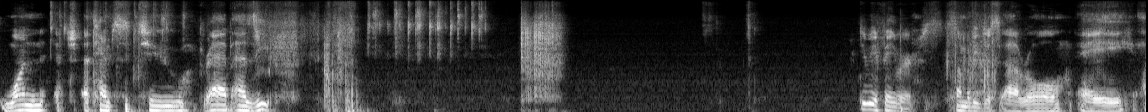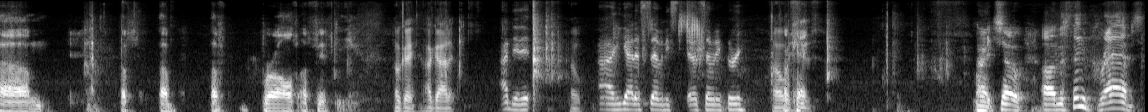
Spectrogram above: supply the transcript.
one att- attempts to grab Azif. Do me a favor. Somebody just uh, roll a um, a, a, a brawl of fifty. Okay, I got it. I did it. Oh. Uh, he got a 70, uh, 73. Oh, Okay. shoot. All right, so um, this thing grabs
